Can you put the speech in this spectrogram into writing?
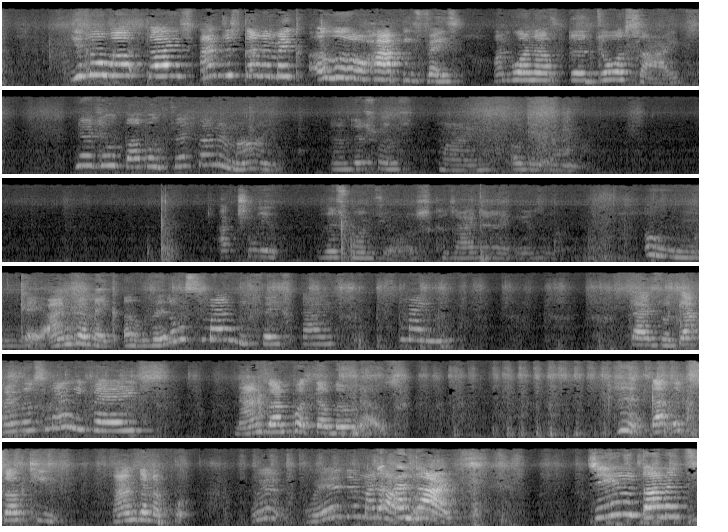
You know what, guys? I'm just gonna make a little happy face on one of the door sides, No, do bubbles. This one is mine. and this one's mine. Oh, this one. Actually, this one's yours because I didn't use mine. Oh. Okay, I'm gonna make a little smiley face, guys. Smiley. Guys, look at my little smiley face. Now I'm gonna put the lunos. that looks so cute. Now I'm gonna put. Where, where? See you done it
